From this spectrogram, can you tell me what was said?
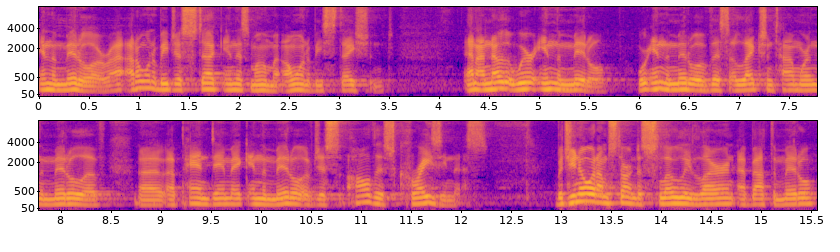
in the middle, right? I don't want to be just stuck in this moment. I want to be stationed. And I know that we're in the middle. We're in the middle of this election time. We're in the middle of uh, a pandemic, in the middle of just all this craziness. But you know what I'm starting to slowly learn about the middle?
